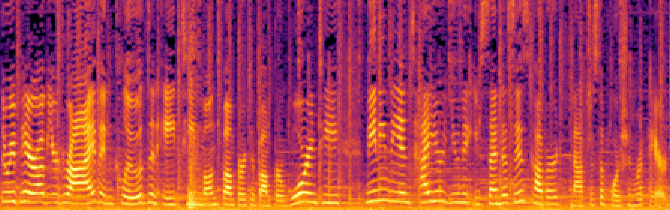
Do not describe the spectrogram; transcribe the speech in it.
The repair of your drive includes an 18 month bumper to bumper warranty, meaning the entire unit you send us is covered, not just a portion repaired.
